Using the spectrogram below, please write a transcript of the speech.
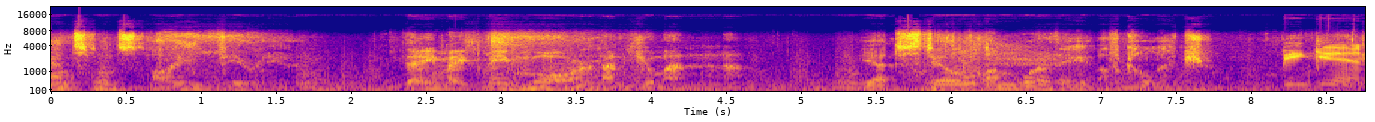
enhancements are inferior, They make me more than human. yet still unworthy of collection. Begin.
